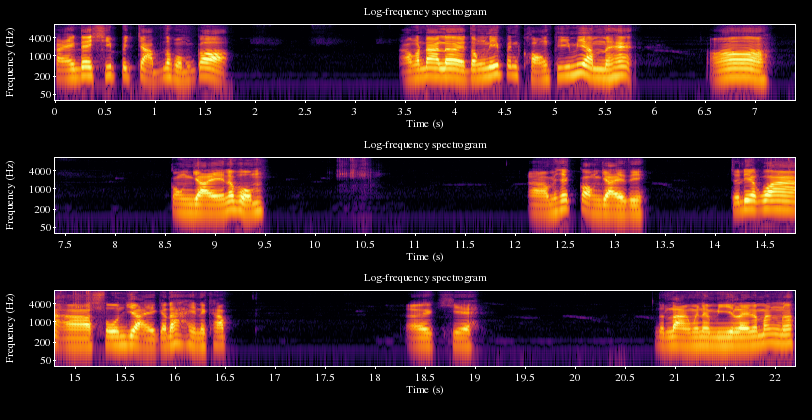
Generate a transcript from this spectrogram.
ครได้ชิปไปจับนะผมก็ เอากันได้เลย ตรงนี้เป็นของพรีเมียมนะฮะอ๋อกล่องใหญ่นะผม อ่าไม่ใช่กล่องใหญ่สิ จะเรียกว่าอ่าโซนใหญ่ก็ได้นะครับโอเคด้านล่างมันมีอะไรแล้วมั้งเนาะ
